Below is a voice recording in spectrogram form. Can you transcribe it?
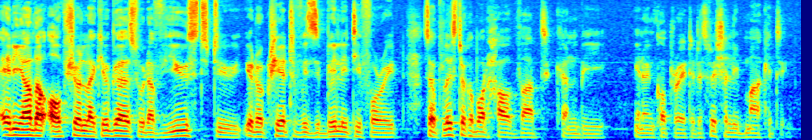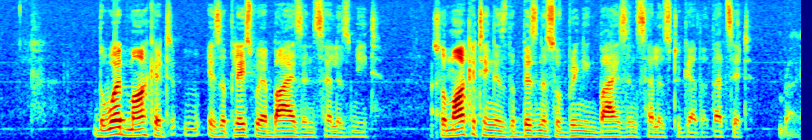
any other option like you guys would have used to, you know, create visibility for it? So please talk about how that can be, you know, incorporated, especially marketing. The word market is a place where buyers and sellers meet. So marketing is the business of bringing buyers and sellers together. That's it. Right.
